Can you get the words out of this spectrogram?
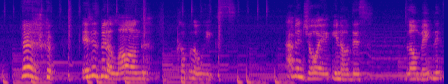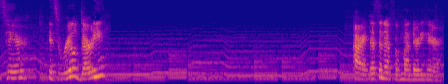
it has been a long couple of weeks. I've enjoyed, you know, this low maintenance hair. It's real dirty. All right, that's enough of my dirty hair.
